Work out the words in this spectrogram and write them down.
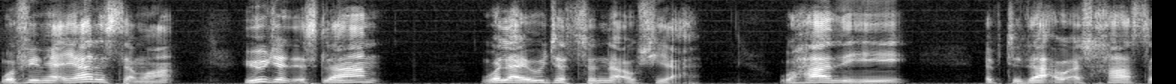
وفي معيار السماء يوجد إسلام ولا يوجد سنة أو شيعة وهذه ابتداع أشخاص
